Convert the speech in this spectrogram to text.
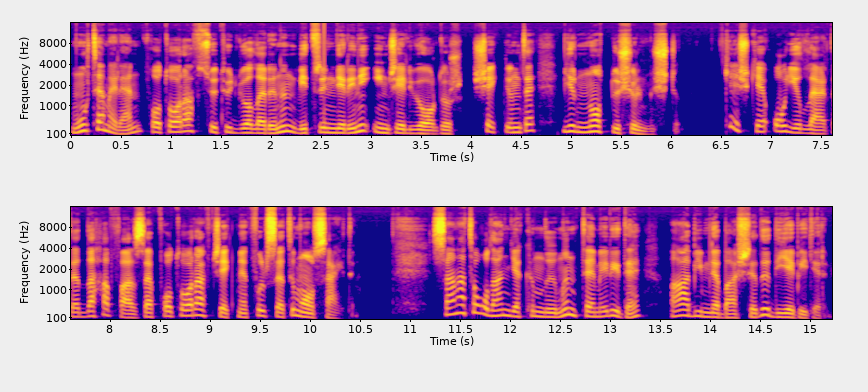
muhtemelen fotoğraf stüdyolarının vitrinlerini inceliyordur şeklinde bir not düşülmüştü. Keşke o yıllarda daha fazla fotoğraf çekme fırsatım olsaydı. Sanata olan yakınlığımın temeli de abimle başladı diyebilirim.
